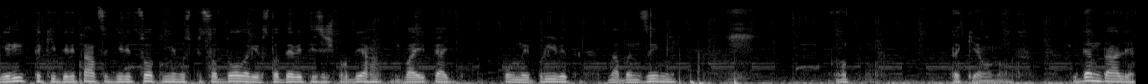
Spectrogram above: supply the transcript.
і рік такий 19900 мінус 500 доларів, 109 тисяч пробіга, 2,5 повний привід на бензині. От таке воно. От. Йдемо далі.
